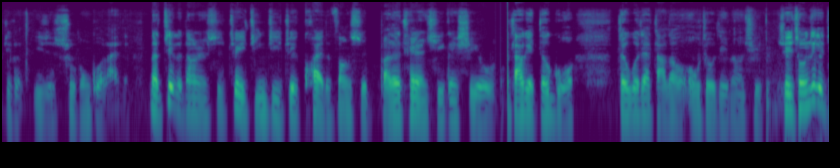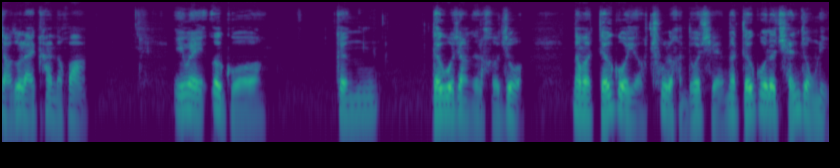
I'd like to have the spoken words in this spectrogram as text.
这个一直输通过来的。那这个当然是最经济最快的方式，把这个天然气跟石油打给德国，德国再打到欧洲这地方去。所以从这个角度来看的话，因为俄国跟德国这样子的合作。那么德国也出了很多钱，那德国的前总理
